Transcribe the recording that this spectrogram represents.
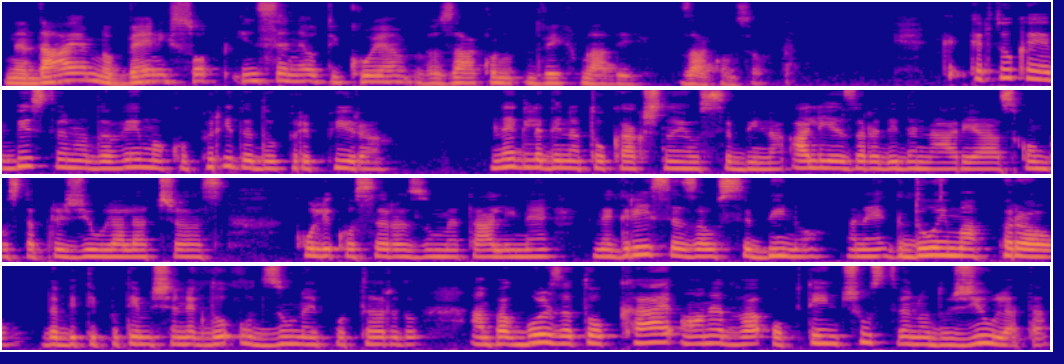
ne dajem nobenih sod in se ne vtikujem v zakon dveh mladih zakoncev. Ker tukaj je bistveno, da vemo, ko pride do prepira, ne glede na to, kakšna je vsebina, ali je zaradi denarja, s kom boste preživljali čas, koliko se razumete ali ne. Ne gre se za vsebino, kdo ima prav, da bi ti potem še nekdo od zunaj potrdil, ampak bolj za to, kaj ona dva ob tem čustveno doživljata,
